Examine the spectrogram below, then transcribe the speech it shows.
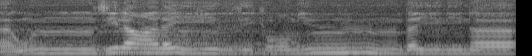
أنزل عليه الذكر من بيننا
